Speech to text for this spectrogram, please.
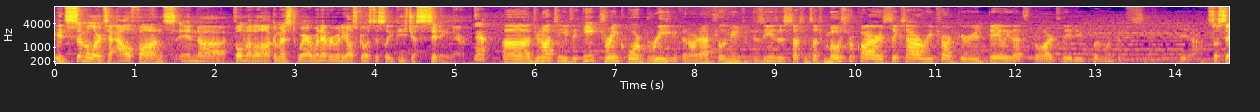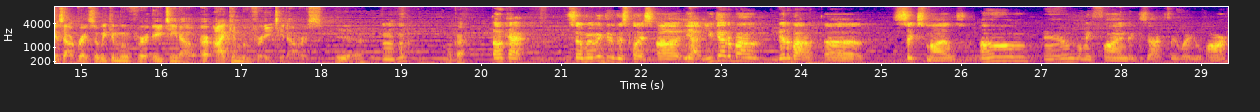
it's similar to Alphonse in uh, Full Metal Alchemist, where when everybody else goes to sleep, he's just sitting there. yeah. Uh, do not need to eat, drink, or breathe, and are naturally immune to diseases such and such. Most require a six-hour recharge period daily. That's largely the equivalent of sleep. Yeah, So six hours, great. So we can move for 18 hours, or I can move for 18 hours. yeah. Mm-hmm. Okay. Okay. So moving through this place, uh, yeah, you get about get about uh six miles. Um, and let me find exactly where you are.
